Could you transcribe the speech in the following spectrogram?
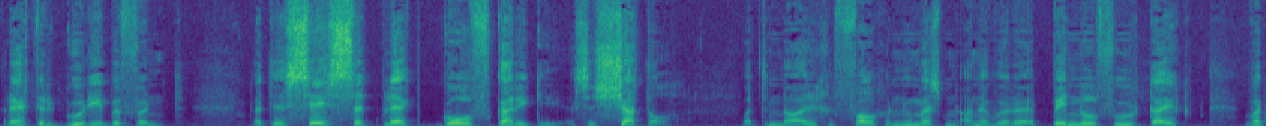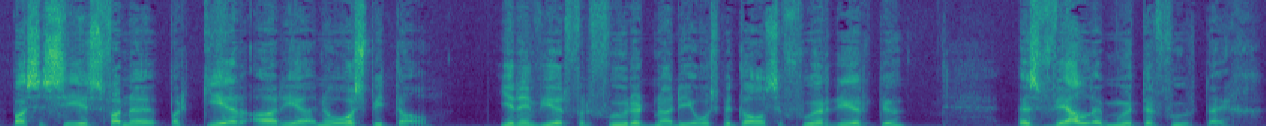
regter Goody bevind dat 'n 6 sitplek golfkarretjie is 'n shuttle wat in daai geval genoem is met ander woorde 'n pendelvoertuig wat passasiers van 'n parkeerarea in 'n hospitaal heen en weer vervoer het na die hospitaal se voordeur toe is wel 'n motorvoertuig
